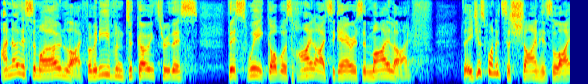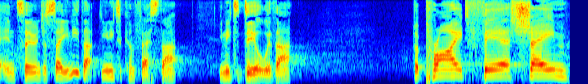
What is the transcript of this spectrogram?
I know this in my own life. I mean, even going through this this week, God was highlighting areas in my life that he just wanted to shine his light into and just say, you need that, you need to confess that. You need to deal with that. But pride, fear, shame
